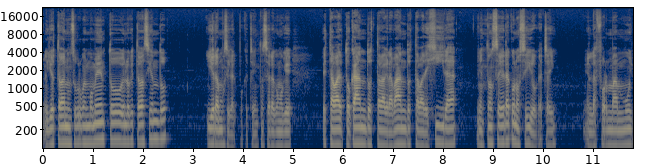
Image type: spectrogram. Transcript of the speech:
yo estaba en un súper buen momento en lo que estaba haciendo Y era musical, pues, ¿cachai? Entonces era como que estaba tocando, estaba grabando, estaba de gira. Y entonces era conocido, ¿cachai? En la forma muy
